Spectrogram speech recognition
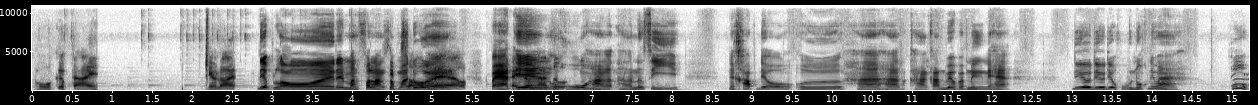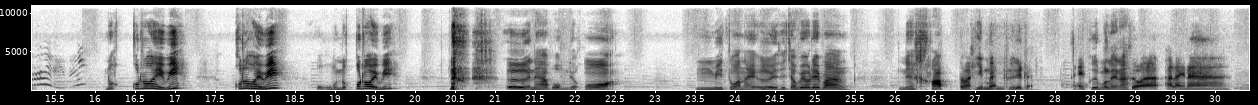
โหเกือบตายเรียบร้อย เรียบร้อยได้มันฝรั่งกลับมาด้วย12แล้วแปดไอ้เอโดงนหาสู้โอ้โหห่างห่างกันตั้งสี่นะครับ เดี๋ยวเออหาหาหาการเวลแป๊บหนึ่งนะฮะ เดียวเดียวเดียวโอ้โหนกนี่มา อู้นกกุโรยวิกุโรยวิโอ้โหนกกุโรยวิเออนะครับผมเดี๋ยวก็อืมมีตัวไหนเอ่ยที่จะเวลได้บ้างเนี่ยครับ ตัวที่เหมือนพืชอะไอพืชหมดเลยนะตัวอะไรนะ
